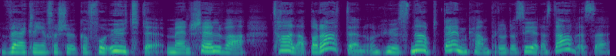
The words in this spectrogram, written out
verkligen försöka få ut det. Men själva talapparaten och hur snabbt den kan producera stavelser,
